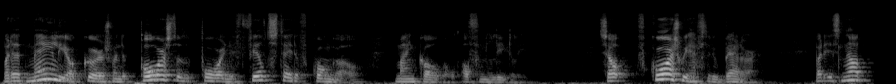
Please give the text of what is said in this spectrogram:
But that mainly occurs when the poorest of the poor in the failed state of Congo mine cobalt, often illegally. So of course we have to do better. But it's not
